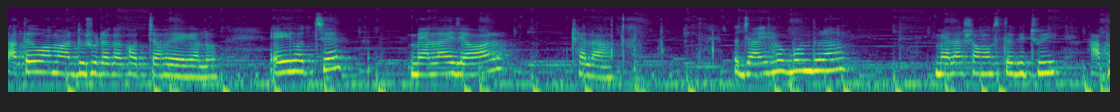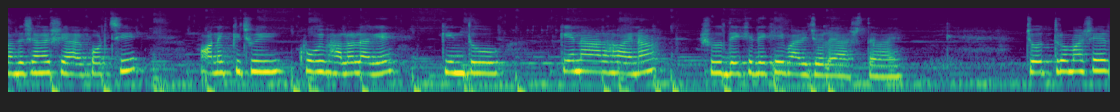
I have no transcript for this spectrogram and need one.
তাতেও আমার দুশো টাকা খরচা হয়ে গেল। এই হচ্ছে মেলায় যাওয়ার ঠেলা। তো যাই হোক বন্ধুরা, মেলার সমস্ত কিছুই আপনাদের সঙ্গে শেয়ার করছি। অনেক কিছুই খুবই ভালো লাগে, কিন্তু কেনা আর হয় না, শুধু দেখে দেখেই বাড়ি চলে আসতে হয়। চৈত্র মাসের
